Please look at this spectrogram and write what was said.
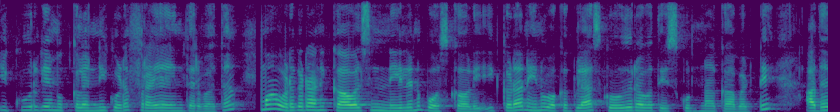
ఈ కూరగాయ ముక్కలన్నీ కూడా ఫ్రై అయిన తర్వాత ఉప్మా ఉడకడానికి కావాల్సిన నీళ్ళను పోసుకోవాలి. ఇక్కడ నేను ఒక గ్లాస్ గోధురవ్వ తీసుకుంటున్నాను కాబట్టి అదే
